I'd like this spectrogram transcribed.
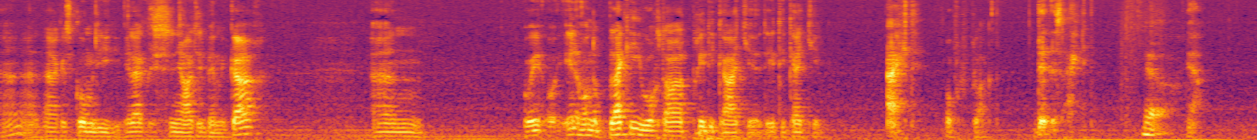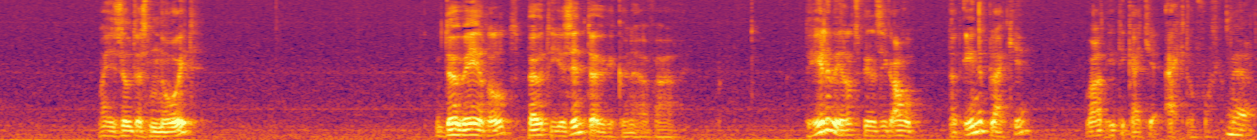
En ergens komen die elektrische signaaltjes bij elkaar. En op een of andere plekje wordt daar het predicaatje, het etiketje, echt opgeplakt. Dit is echt. Ja. ja. Maar je zult dus nooit de wereld buiten je zintuigen kunnen ervaren. De hele wereld speelt zich af op dat ene plekje waar het etiketje echt op wordt geplakt.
